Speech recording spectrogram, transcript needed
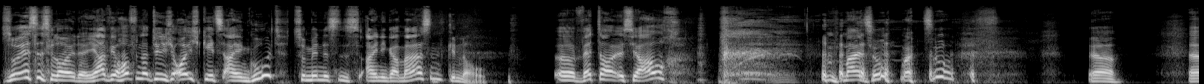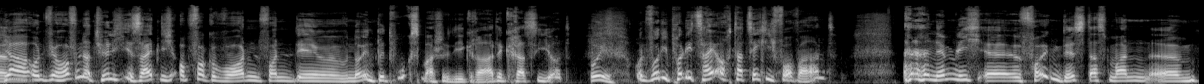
So ist es, Leute. Ja, wir hoffen natürlich, euch geht's allen gut, zumindest einigermaßen. Genau. Äh, Wetter ist ja auch. mal so, mal so. Ja. Ähm. ja, und wir hoffen natürlich, ihr seid nicht Opfer geworden von der neuen Betrugsmasche, die gerade grassiert. Ui. Und wo die Polizei auch tatsächlich vorwarnt, nämlich äh, folgendes, dass man ähm,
